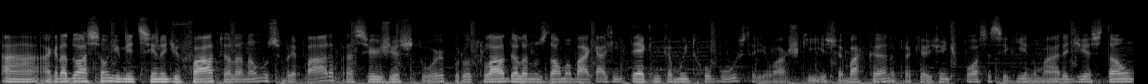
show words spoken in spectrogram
a, a, graduação de medicina de fato ela não nos prepara para ser gestor, por outro lado, ela nos dá uma bagagem técnica muito robusta e eu acho que isso é bacana para que a gente possa seguir numa área de gestão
